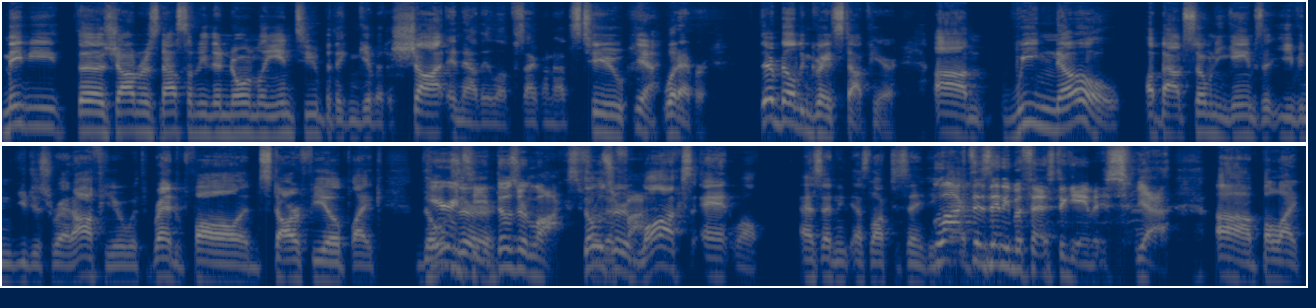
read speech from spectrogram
maybe the genre is not something they're normally into, but they can give it a shot. And now they love Psychonauts 2, Yeah. whatever. They're building great stuff here. Um, we know about so many games that even you just read off here with Redfall and Starfield. Like those Guaranteed. are those are locks. those are five. locks and well, as any as locked as anything. Locked as any Bethesda game is. Yeah. Uh, but like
